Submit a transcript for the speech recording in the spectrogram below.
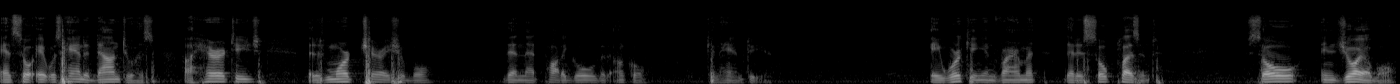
And so it was handed down to us, a heritage that is more cherishable than that pot of gold that Uncle can hand to you. A working environment that is so pleasant, so enjoyable,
